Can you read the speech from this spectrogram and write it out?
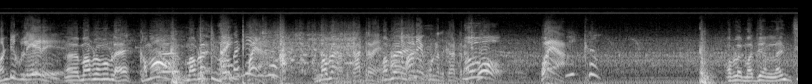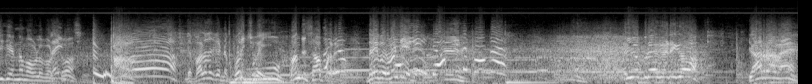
வண்டிக்குள்ள ஏறு. மாப்ள மாப்ள Come on. மாப்ள ஏய், போயா. மாப்ள காட்டுறேன். மாப்ள நானே கொண்டு வந்து காட்டுறேன். போ போயா. மாப்ள மதியம் லஞ்சுக்கு என்ன மாப்ள Lunch. பண்றோம் இந்த வலது கண்ணை பொறிச்சு வை. வந்து சாப்பிடுறேன். டிரைவர் வண்டி எடு ஐயோ பிரேக் அடிக்கும் யாரா அவன்?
